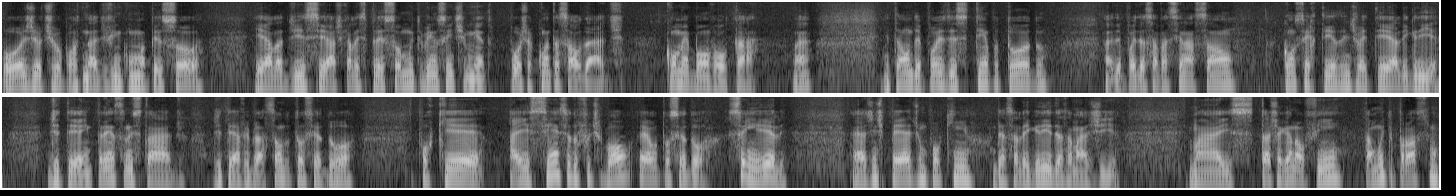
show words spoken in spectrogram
Hoje eu tive a oportunidade de vir com uma pessoa e ela disse, acho que ela expressou muito bem o sentimento. Poxa, quanta saudade. Como é bom voltar, né? Então, depois desse tempo todo, né, depois dessa vacinação, com certeza a gente vai ter a alegria de ter a imprensa no estádio, de ter a vibração do torcedor, porque a essência do futebol é o torcedor. Sem ele, é, a gente perde um pouquinho dessa alegria e dessa magia. Mas está chegando ao fim, está muito próximo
